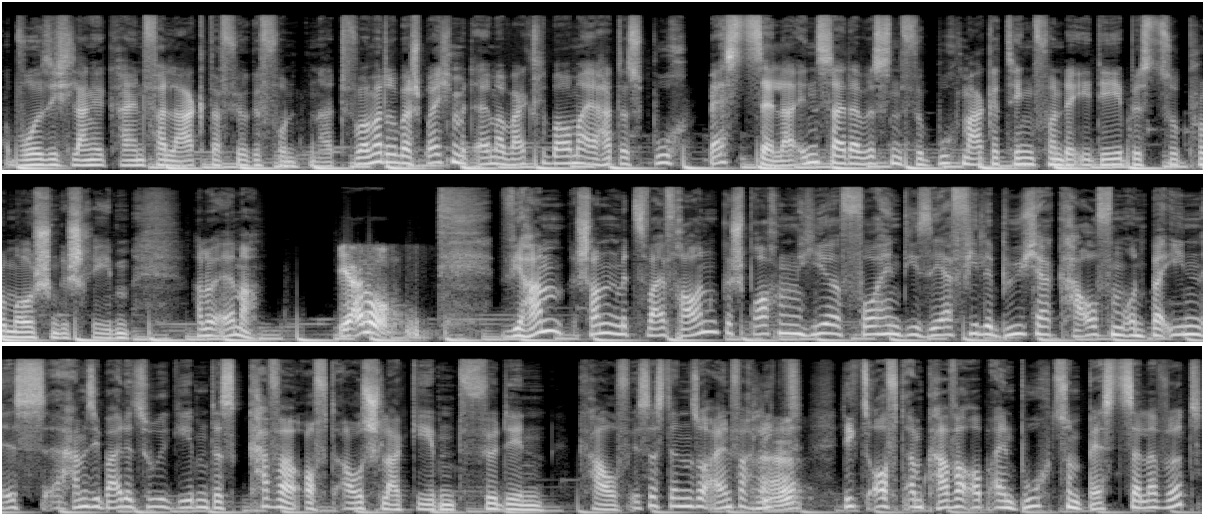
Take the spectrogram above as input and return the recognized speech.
obwohl sich lange kein Verlag dafür gefunden hat? Wollen wir darüber sprechen mit Elmar Weichselbaumer? Er hat das Buch Bestseller Insiderwissen für Buchmarketing von der Idee bis zur Promotion geschrieben. Hallo Elmar. Ja, hallo. Wir haben schon mit zwei Frauen gesprochen hier vorhin, die sehr viele Bücher kaufen und bei ihnen ist, haben sie beide zugegeben, das Cover oft ausschlaggebend für den Kauf. Ist es denn so einfach? Liegt es oft am Cover, ob ein Buch zum Bestseller wird?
